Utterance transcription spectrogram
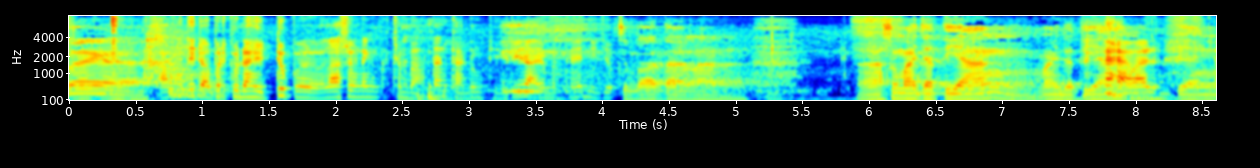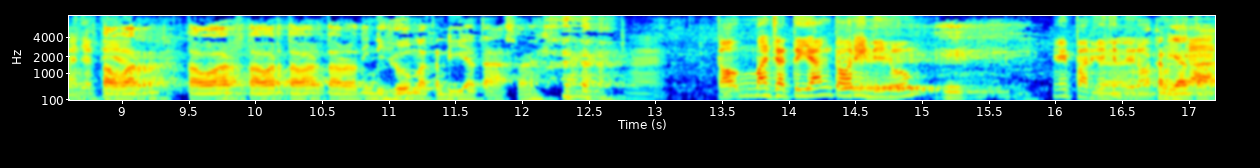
Ya. aku tidak berguna hidup eh. langsung neng jembatan gantung diri lah yang medeni Cuk. Jembatan lah. Langsung manjat tiang, manjat tiang, Manjat- tiang manjat tiang. tower, tower, tower, tower, tower Indihome makan di atas. Nah, Kau manjat tiang tori di parkir Nah, gendera. makan atas.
